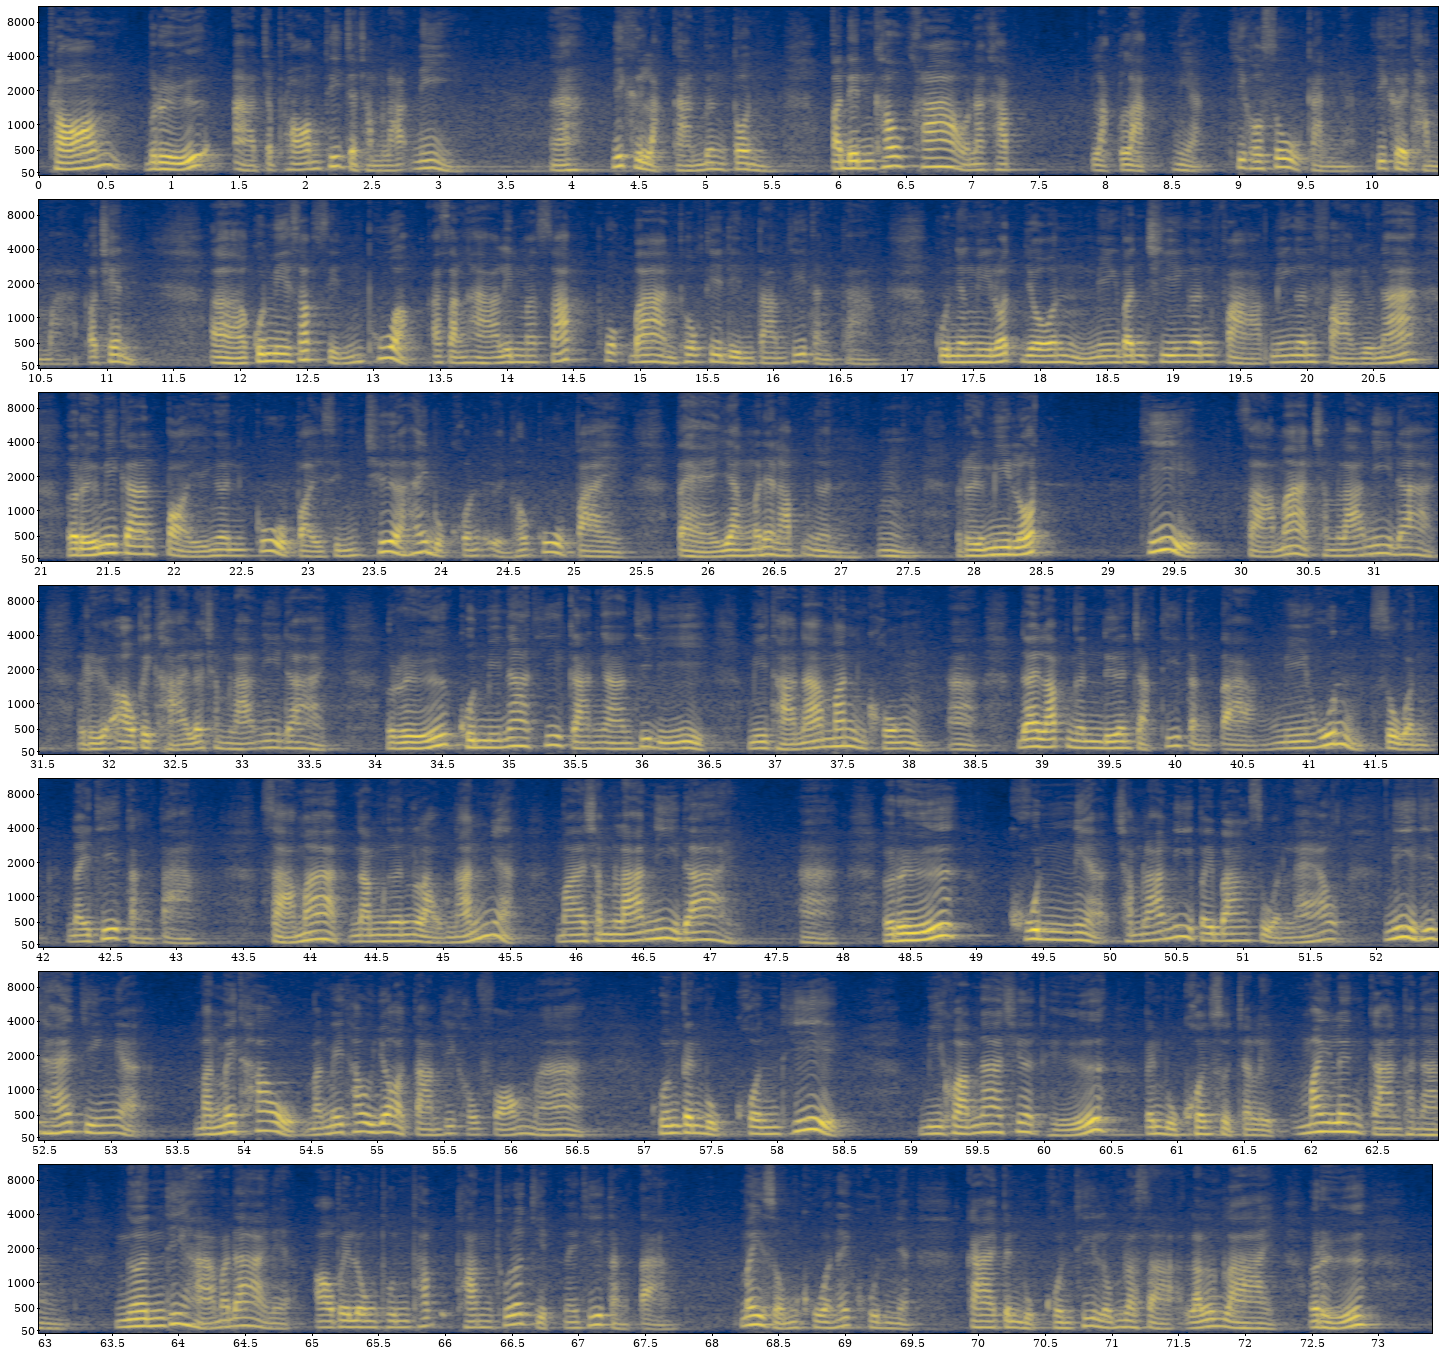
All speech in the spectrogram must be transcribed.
พร้อมหรืออาจจะพร้อมที่จะชำระหนี้นะนี่คือหลักการเบื้องต้น ประเด็นคร่าวๆนะครับ หลักๆเนี่ยที่เขาสู้กันเนี่ยที่เคยทำมาก็เช่น คุณมีทรัพย์สินพวกอสังหาริมทรัพย์ พวกบ้านพวกที่ดินตามที่ต่างๆ คุณยังมีรถยนต์ มีบัญชีเงินฝาก มีเงินฝากอยู่นะ หรือมีการปล่อยเงินกู้ปล่อยสินเชื่อให้บุคคลอื่นเขากู้ไป แต่ยังไม่ได้รับเงิน หรือมีรถที่สามารถชำระหนี้ได้ หรือเอาไปขายแล้วชำระหนี้ได้ หรือคุณมีหน้าที่การงานที่ดี มีฐานะมั่นคง ได้รับเงินเดือนจากที่ต่างๆ มีหุ้นส่วนในที่ต่างๆ สามารถนำเงินเหล่านั้นเนี่ยมาชำระหนี้ได้ หรือคุณเนี่ยชำระหนี้ไปบางส่วนแล้วหนี้ที่แท้จริงเนี่ยมันไม่เท่ามันไม่เท่ายอดตามที่เขาฟ้องมา คุณเป็นบุคคลที่มีความน่าเชื่อถือ เป็นบุคคลสุจริตไม่เล่นการพนัน เงินที่หามาได้เนี่ยเอาไปลงทุนทับทำธุรกิจในที่ต่างๆ ไม่สมควรให้คุณเนี่ยกลายเป็นบุคคลที่ล้มละสาละล้มลาย หรือ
